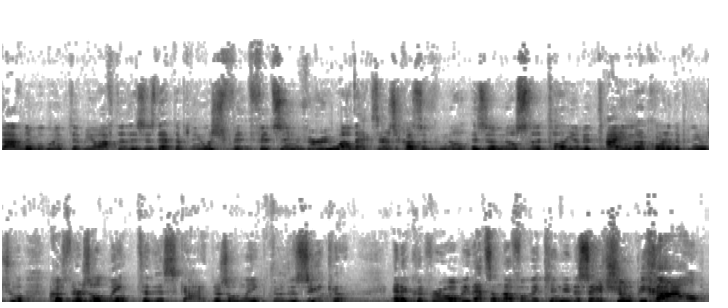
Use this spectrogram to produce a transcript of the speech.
Davne Miluim tip me off to this is that the Pneush fit, fits in very well. That there's a cause of mil, is a milsa to you time according to Pneushua because there's a link to this guy. There's a link through the Zika, and it could very well be that's enough of a kinyan to say it shouldn't be chal.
